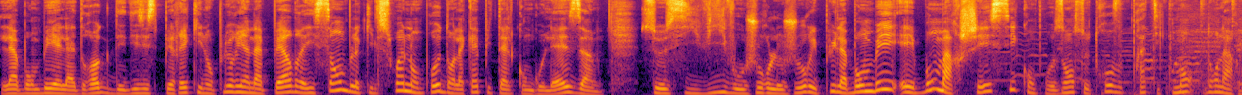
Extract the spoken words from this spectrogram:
La bombée est la drogue des désespérés qui n'ont plus rien à perdre et il semble qu'ils soient nombreux dans la capitale congolaise. Ceux-ci vivent au jour le jour et puis la bombée est bon marché. Ses composants se trouvent pratiquement dans la rue.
